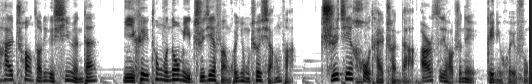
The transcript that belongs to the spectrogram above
还创造了一个心愿单，你可以通过 Nomi 直接反馈用车想法，直接后台传达，二十四小时内给你回复。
